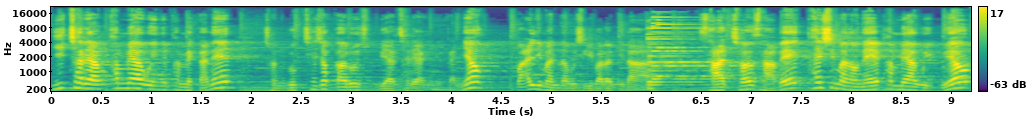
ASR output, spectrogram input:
이 차량 판매하고 있는 판매가는 전국 최저가로 준비한 차량이니까요. 빨리 만나보시기 바랍니다. 4,480만 원에 판매하고 있고요.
